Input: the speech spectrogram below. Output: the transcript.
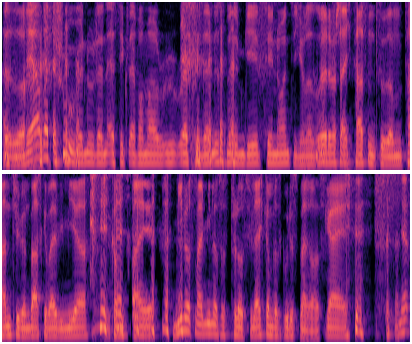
Also. Das wäre aber true, wenn du dann Essex einfach mal representest mit dem G1090 oder so. Würde wahrscheinlich passen zu so einem Punt-Typ in Basketball wie mir. Dann kommen zwei Minus mal Minus ist Plus. Vielleicht kommt was Gutes bei raus. Geil. Ja.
